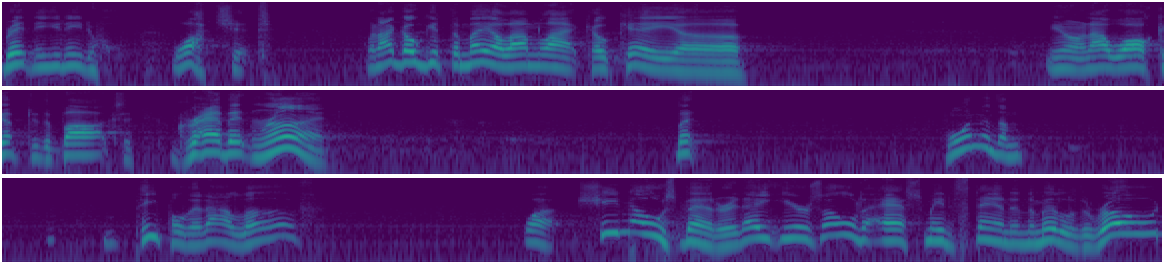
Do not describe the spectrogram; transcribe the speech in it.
Brittany, you need to watch it. When I go get the mail, I'm like, okay, uh, you know, and I walk up to the box, grab it, and run. One of the people that I love, what? She knows better at eight years old to ask me to stand in the middle of the road.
